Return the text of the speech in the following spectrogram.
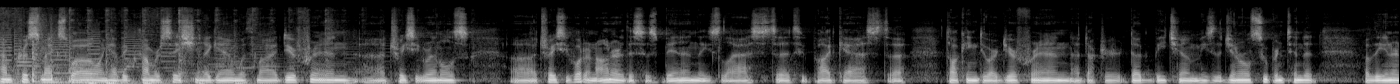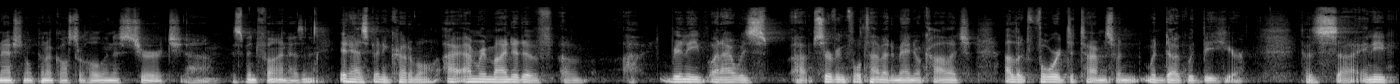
I'm Chris Maxwell, and having a conversation again with my dear friend uh, Tracy Reynolds. Uh, Tracy, what an honor this has been these last uh, two podcasts. Uh, talking to our dear friend uh, Dr. Doug Beacham. he's the general superintendent of the International Pentecostal Holiness Church. Uh, it's been fun, hasn't it? It has been incredible. I, am reminded of, of really when I was serving full time at Emmanuel College. I looked forward to times when when Doug would be here because any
